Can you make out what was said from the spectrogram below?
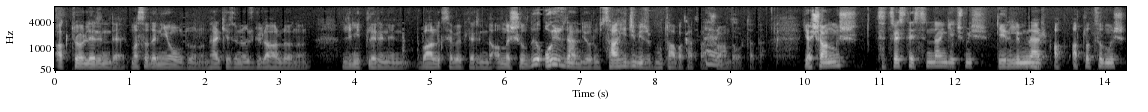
aktörlerin de masada niye olduğunun, herkesin özgür ağırlığının, limitlerinin, varlık sebeplerinin de anlaşıldığı o yüzden diyorum sahici bir mutabakat var Evet. şu anda ortada. Yaşanmış, stres testinden geçmiş, gerilimler at- atlatılmış,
